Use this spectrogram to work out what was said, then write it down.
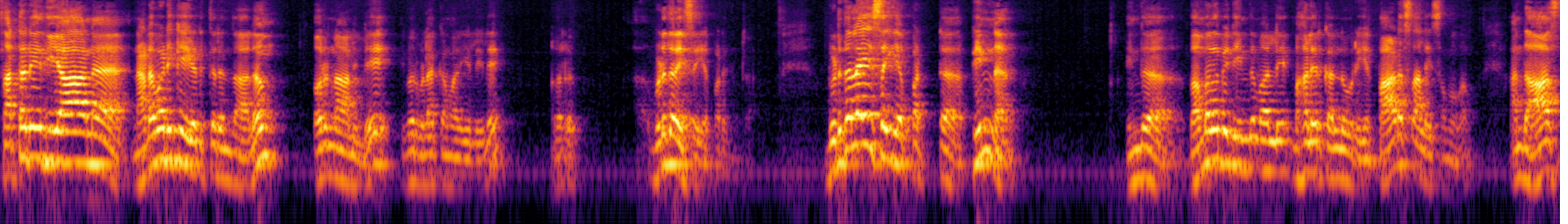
சட்ட ரீதியான நடவடிக்கை எடுத்திருந்தாலும் ஒரு நாளிலே இவர் விளக்கமறியலிலே அவர் விடுதலை செய்யப்படுகின்றார். விடுதலை செய்யப்பட்ட பின்னர் இந்த பமலபிடி இந்து மகளிர் கல்லூரியின் பாடசாலை சமூகம் அந்த ஆஸ்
